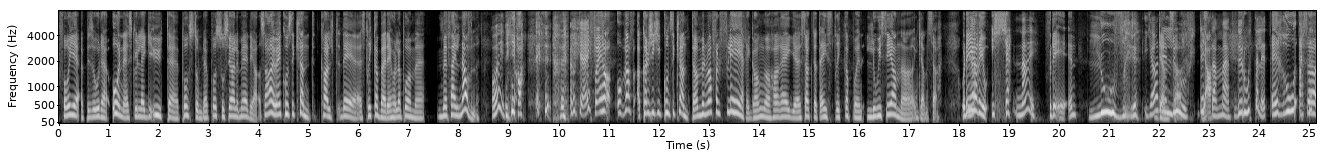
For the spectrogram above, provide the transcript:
forrige episode, og når jeg skulle legge ut eh, post om det på sosiale medier, så har jo jeg konsekvent kalt det strikkearbeidet jeg holder på med, med feil navn. Oi, Ja, ok. for jeg har, og kanskje ikke konsekvent men i hvert fall flere ganger har jeg eh, sagt at jeg strikker på en Louisiana-genser. Og det Ja. gjør jeg jo ikke, Nei. for det er en Louvre-genser. Ja, det er Louvre. Det Ja. stemmer. Du roter litt. Ro, altså,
